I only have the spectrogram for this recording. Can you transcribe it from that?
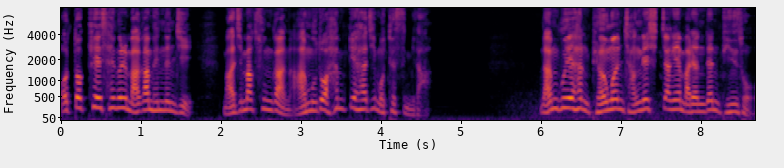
어떻게 생을 마감했는지 마지막 순간 아무도 함께하지 못했습니다. 남구의 한 병원 장례식장에 마련된 빈소.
